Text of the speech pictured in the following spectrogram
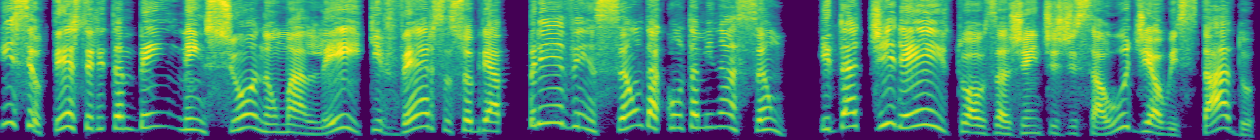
Em seu texto, ele também menciona uma lei que versa sobre a prevenção da contaminação, e dá direito aos agentes de saúde e ao Estado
